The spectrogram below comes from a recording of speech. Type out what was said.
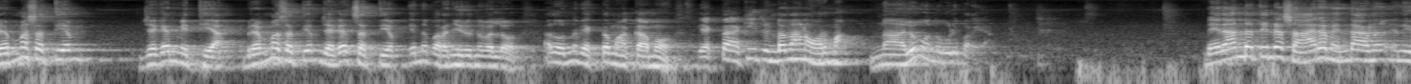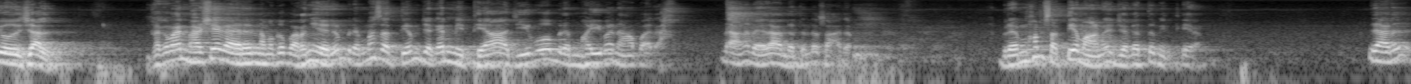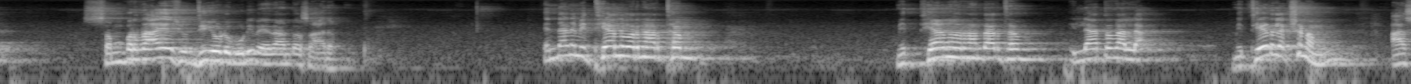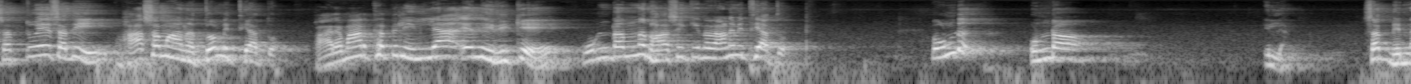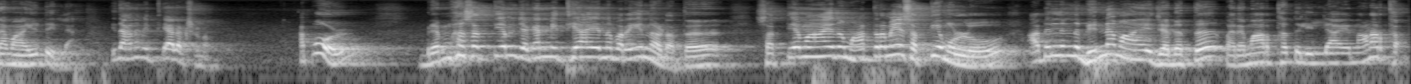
ബ്രഹ്മസത്യം ജഗന്മിഥ്യ ബ്രഹ്മസത്യം ജഗത് സത്യം എന്ന് പറഞ്ഞിരുന്നുവല്ലോ. അതൊന്ന് വ്യക്തമാക്കാമോ? വ്യക്തമാക്കിയിട്ടുണ്ടെന്നാണ് ഓർമ്മ. എന്നാലും ഒന്നുകൂടി പറയാം. വേദാന്തത്തിന്റെ സാരം എന്താണ് എന്ന് ചോദിച്ചാൽ ഭഗവാൻ ഭാഷ്യകാരൻ നമുക്ക് പറഞ്ഞു തരും ബ്രഹ്മസത്യം ജഗന്മിഥ്യ ജീവോ ബ്രഹ്മൈവ നാപര. ഇതാണ് വേദാന്തത്തിന്റെ സാരം. ബ്രഹ്മം സത്യമാണ് ജഗത്ത് മിഥ്യയാണ്. ഇതാണ് സമ്പ്രദായ ശുദ്ധിയോടുകൂടി വേദാന്ത സാരം എന്താണ് മിഥ്യ എന്ന് പറഞ്ഞ അർത്ഥം? മിഥ്യ എന്ന് പറഞ്ഞ എന്താ അർത്ഥം? ഇല്ലാത്തതല്ല. മിഥ്യയുടെ ലക്ഷണം അസത്വേ സതി ഭാസമാനത്വം മിഥ്യാത്വം. പരമാർത്ഥത്തിൽ ഇല്ല എന്നിരിക്കെ ഉണ്ടെന്ന് ഭാസിക്കുന്നതാണ് മിഥ്യാത്വം. ഇപ്പൊ ഉണ്ട്. ഉണ്ടോ? ഇല്ല. സദ്ഭിന്നമായിട്ടില്ല. ഇതാണ് മിഥ്യാലക്ഷണം അപ്പോൾ ബ്രഹ്മസത്യം ജഗന്മിഥ്യ എന്ന് പറയുന്നിടത്ത് സത്യമായത് മാത്രമേ സത്യമുള്ളൂ അതിൽ നിന്ന് ഭിന്നമായ ജഗത്ത് പരമാർത്ഥത്തിലില്ല എന്നാണ് അർത്ഥം.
